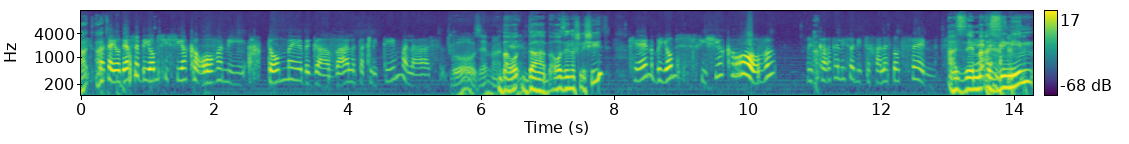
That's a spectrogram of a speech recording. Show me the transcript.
את, את, ואתה יודע שביום שישי הקרוב אני אחתום אה, בגאווה על התקליטים, על ה... או, זה מעניין. בא, בא, באוזן השלישית? כן, ביום שישי הקרוב הזכרת לי שאני צריכה לעשות פן. אז אה, מאזינים,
